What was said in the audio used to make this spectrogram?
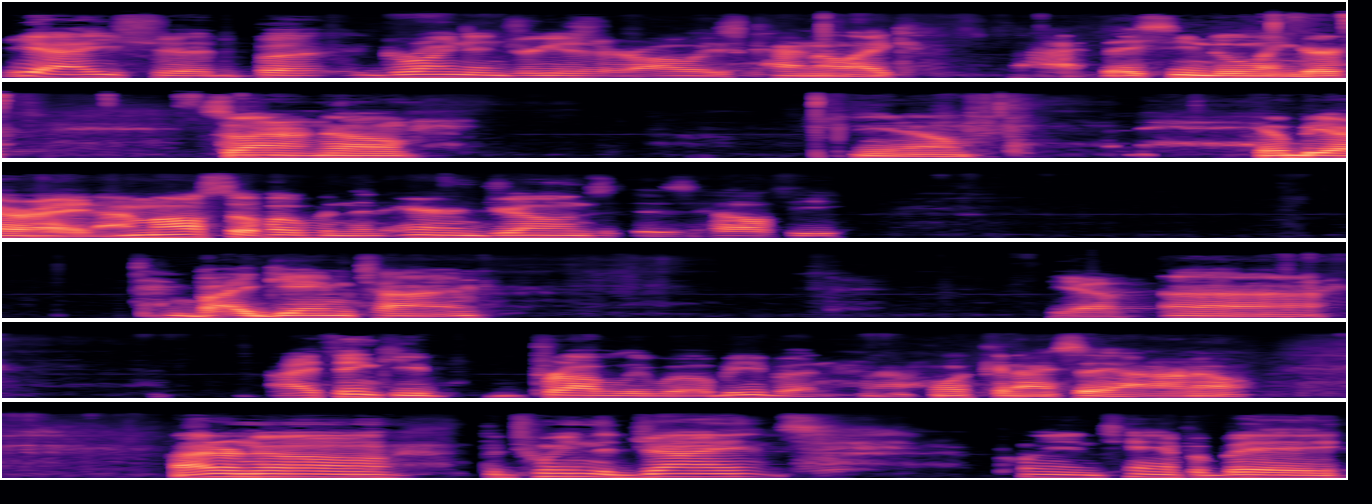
Yeah, he should. But groin injuries are always kind of like, ah, they seem to linger. So I don't know. You know, he'll be all right. I'm also hoping that Aaron Jones is healthy by game time. Yeah. Uh, I think he probably will be, but uh, what can I say? I don't know. I don't know. Between the Giants playing Tampa Bay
